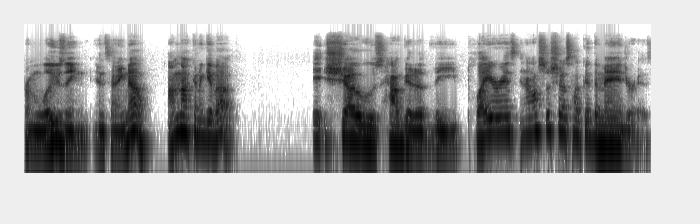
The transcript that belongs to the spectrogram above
from losing and saying, no, I'm not going to give up. It shows how good the player is and also shows how good the manager is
